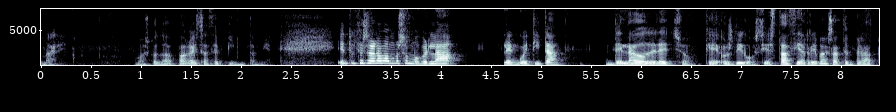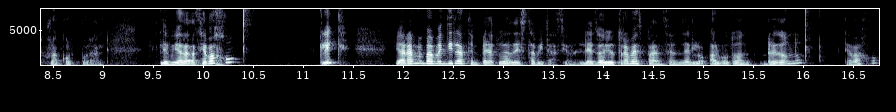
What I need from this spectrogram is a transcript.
Vale. Vamos cuando apagáis hace pin también. Y entonces ahora vamos a mover la lengüetita del lado derecho, que os digo, si está hacia arriba es la temperatura corporal. Le voy a dar hacia abajo, clic, y ahora me va a medir la temperatura de esta habitación. Le doy otra vez para encenderlo al botón redondo de abajo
